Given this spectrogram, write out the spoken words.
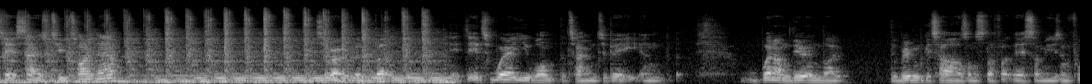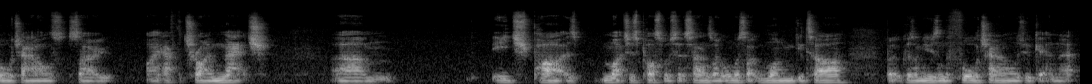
See it sounds too tight now too open, but it, it's where you want the tone to be. And when I'm doing like the rhythm guitars on stuff like this, I'm using four channels, so I have to try and match um, each part as much as possible, so it sounds like almost like one guitar. But because I'm using the four channels, you're getting that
